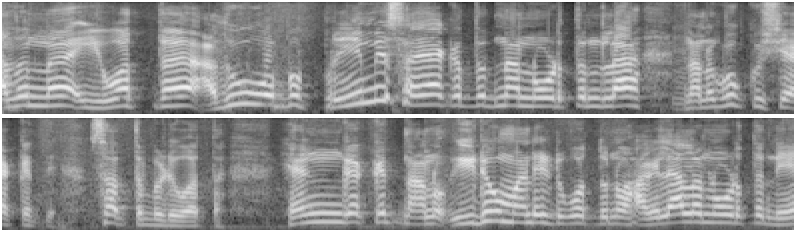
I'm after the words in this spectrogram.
ಅದನ್ನ ಇವತ್ತು ಅದು ಒಬ್ಬ ಪ್ರೇಮಿ ಸಾಯಾಕತ್ತದ ನಾನು ನೋಡ್ತೀನಲ್ಲ ನನಗೂ ಖುಷಿ ಆಕತಿ ಸತ್ತು ಬಿಡು ಇವತ್ತು. ಹೆಂಗಾಕೈತಿ ನಾನು ವಿಡಿಯೋ ಮಾಡಿ ಇಟ್ಕೋತೀನಿ ಹಗಲೆಲ್ಲ ನೋಡ್ತೀನಿ.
